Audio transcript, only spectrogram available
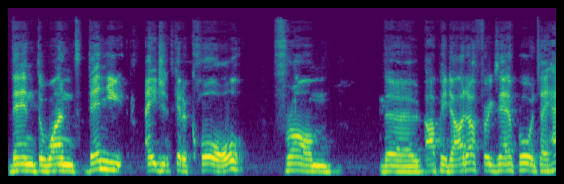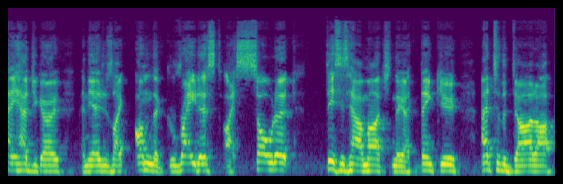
Then the ones, then you agents get a call from the RP data, for example, and say, hey, how'd you go? And the agent's like, I'm the greatest. I sold it. This is how much. And they go, thank you. Add to the data.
